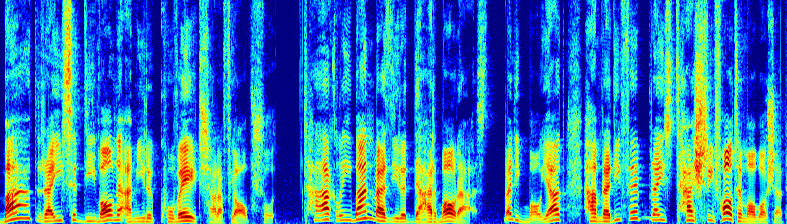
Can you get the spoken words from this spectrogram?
بعد رئیس دیوان امیر کویت شرف یاب شد. تقریبا وزیر دربار است ولی باید همردیف رئیس تشریفات ما باشد.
